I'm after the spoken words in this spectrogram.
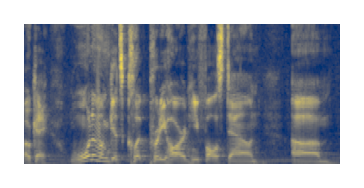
Okay, one of them gets clipped pretty hard and he falls down um,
